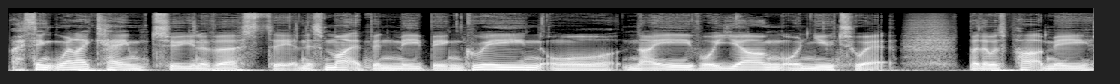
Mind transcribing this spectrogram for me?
I think when I came to university, and this might have been me being green or naive or young or new to it, but there was part of me,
